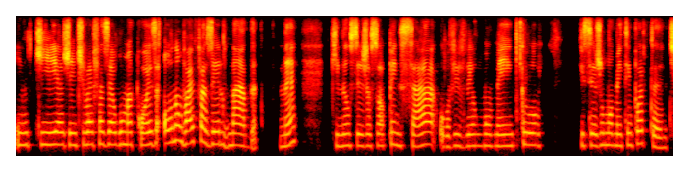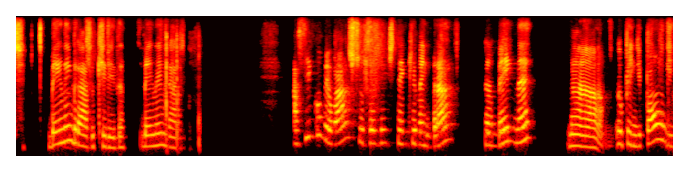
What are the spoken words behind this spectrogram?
em que a gente vai fazer alguma coisa ou não vai fazer nada, né? Que não seja só pensar ou viver um momento que seja um momento importante. Bem lembrado, querida, bem lembrado. Assim como eu acho que a gente tem que lembrar também, né, na, no ping-pong,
